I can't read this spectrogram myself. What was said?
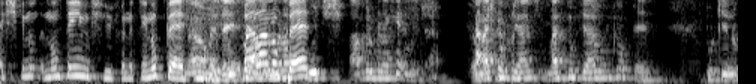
acho que não, não tem FIFA, né? Tem no PES. Não, mas aí você Vai lá abre no o PES. Abre o Brasfoot. É mais confiável, mais confiável do que o PES. Porque no,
